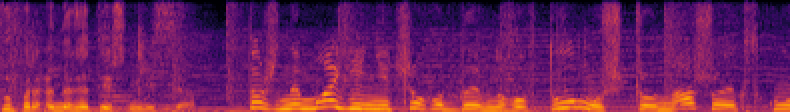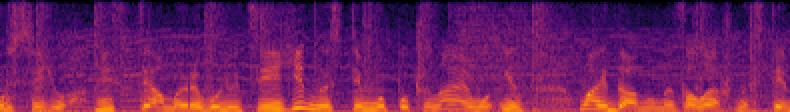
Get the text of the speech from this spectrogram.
суперенергетичні місця. Тож немає нічого дивного в тому, що нашу екскурсію місцями революції гідності ми починаємо із майдану незалежності.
